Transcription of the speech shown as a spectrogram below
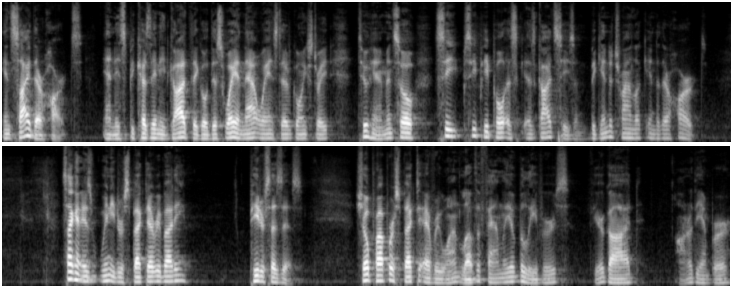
inside their hearts. And it's because they need God, they go this way and that way instead of going straight to Him. And so, see, see people as, as God sees them. Begin to try and look into their heart. Second is we need to respect everybody. Peter says this Show proper respect to everyone, love the family of believers, fear God, honor the emperor.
